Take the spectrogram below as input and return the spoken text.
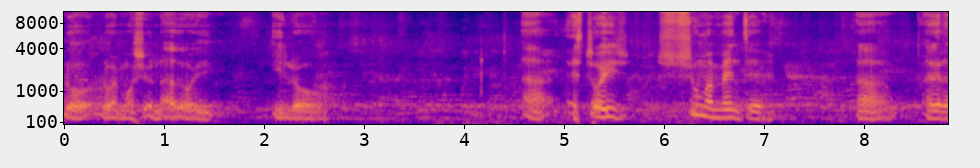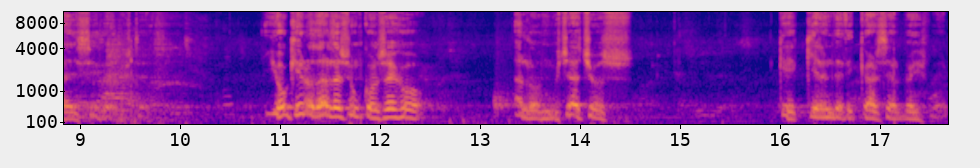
lo, emocionado y, lo... Ah, estoy sumamente ah, agradecido de ustedes. Yo quiero darles un consejo a los muchachos que quieren dedicarse al béisbol.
